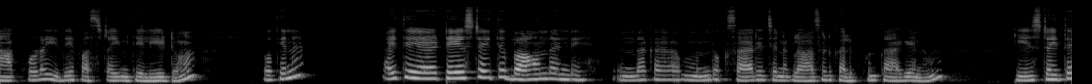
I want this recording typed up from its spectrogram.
నాకు కూడా ఇదే ఫస్ట్ టైం తెలియటం. ఓకేనా? అయితే టేస్ట్ అయితే బాగుందండి. ఇందాక ముందు ఒకసారి చిన్న గ్లాసుడు కలుపుకుని తాగాను. టేస్ట్ అయితే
